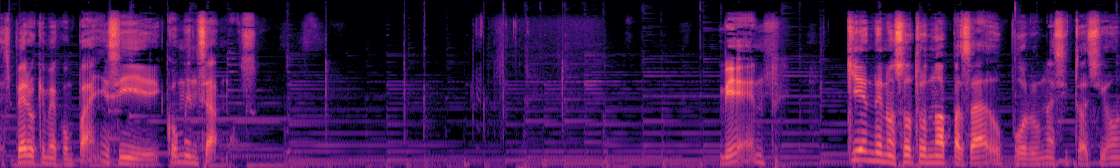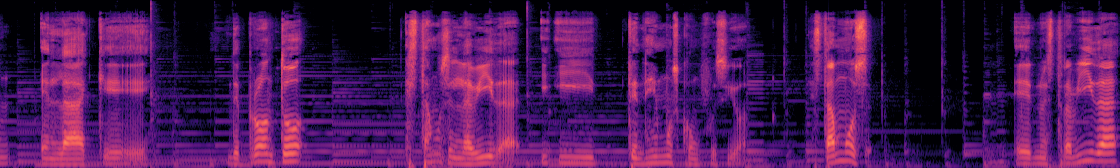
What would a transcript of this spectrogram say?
Espero que me acompañes y comenzamos. Bien, ¿quién de nosotros no ha pasado por una situación en la que de pronto estamos en la vida y, tenemos confusión. Estamos en nuestra vida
